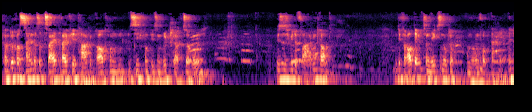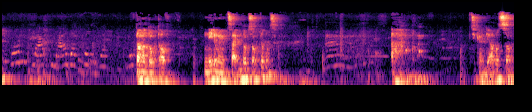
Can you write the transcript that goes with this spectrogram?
kann durchaus sein, dass er zwei, drei, vier Tage braucht, um sich von diesem Rückschlag zu erholen, bis er sich wieder fragen traut. Und die Frau denkt am nächsten Tag schon, und warum fragt er heute nicht? Dann ein Tag drauf, nicht einmal im zweiten Tag sagt er was. Ah, sie könnte auch was sagen.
